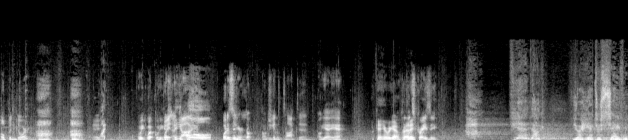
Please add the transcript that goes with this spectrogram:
open door? Hey. What? Wait, what? What do you Wait, guys? a guy. People! What is in here? Don't, don't We shoot get to him. talk to him. Oh yeah, yeah. Okay, here we go. Oh, Ready? looks crazy. Vielen Dank. You're here to save me.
